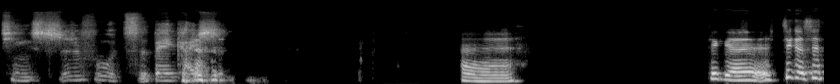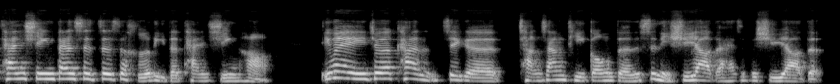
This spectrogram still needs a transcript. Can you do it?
请师父慈悲开示。呃，这个这个是贪心，但是这是合理的贪心哈，因为就要看这个厂商提供的是你需要的还是不需要的。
